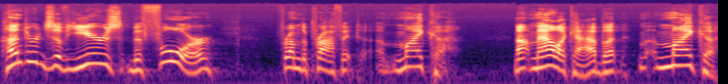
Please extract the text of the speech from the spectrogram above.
hundreds of years before from the prophet Micah. Not Malachi, but Micah.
